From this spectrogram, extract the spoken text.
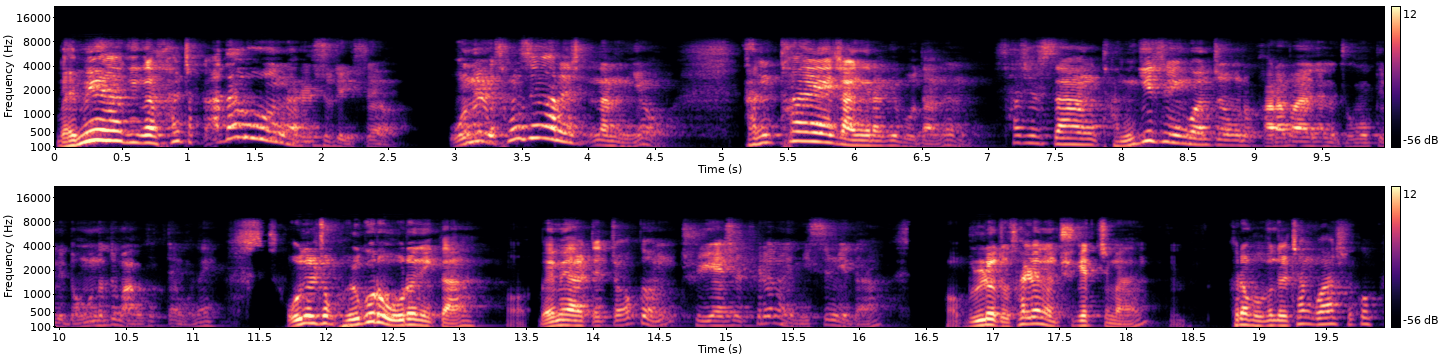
매매하기가 살짝 까다로운 날일 수도 있어요. 오늘 상승하는 날은요, 단타의 장이라기보다는 사실상 단기 수익 관점으로 바라봐야 되는 종목들이 너무나도 많기 때문에 오늘 좀 골고루 오르니까 어, 매매할 때 조금 주의하실 필요는 있습니다. 어, 물려도 살려는 주겠지만 음, 그런 부분들 참고하시고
